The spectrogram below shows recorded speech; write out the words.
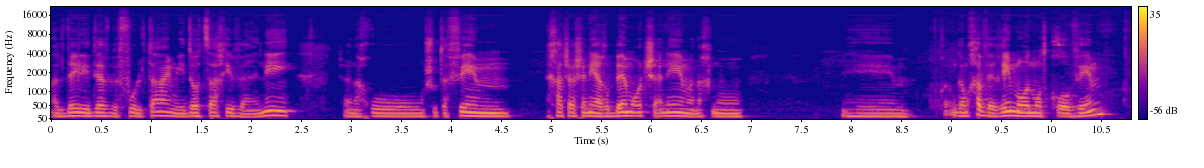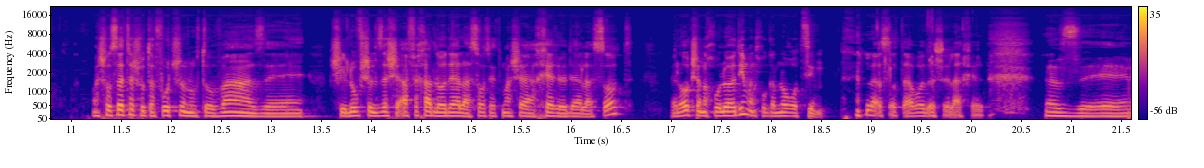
על דיילי דב בפול טיים, עידו צחי ואני, שאנחנו שותפים אחד של השני הרבה מאוד שנים, אנחנו אה, גם חברים מאוד מאוד קרובים. מה שעושה את השותפות שלנו טובה זה שילוב של זה שאף אחד לא יודע לעשות את מה שהאחר יודע לעשות, ולא רק שאנחנו לא יודעים, אנחנו גם לא רוצים לעשות את העבודה של האחר. אז... אה,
